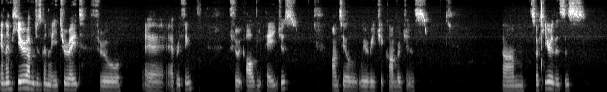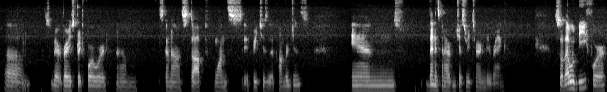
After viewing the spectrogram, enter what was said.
And then here I'm just gonna iterate through uh, everything, through all the pages until we reach a convergence. Um, so here this is um, very, very straightforward. Um, it's gonna stop once it reaches a convergence and then it's gonna just return the rank. So that would be for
